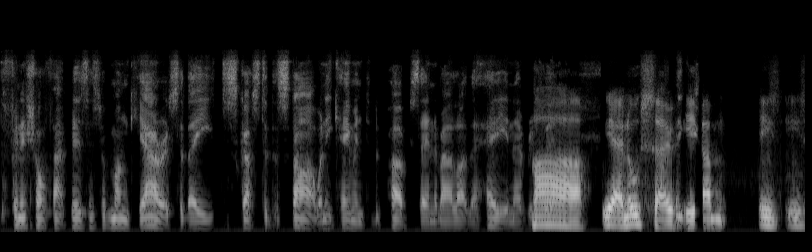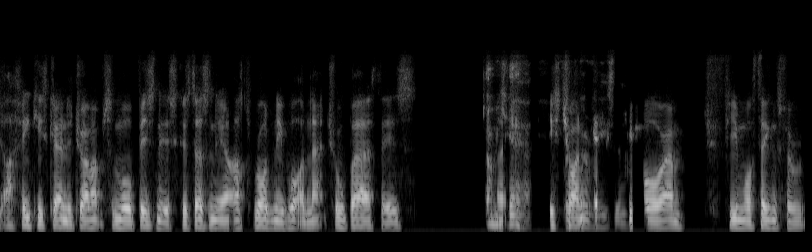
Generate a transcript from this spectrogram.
to finish off that business with Monkey Harris that they discussed at the start when he came into the pub saying about like the hay and everything. Ah, yeah, and also I think- he, um, he's, he's I think he's going to drum up some more business because doesn't he ask Rodney what a natural birth is? oh, yeah. He's trying no to get a reason. few more, um, few more things for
